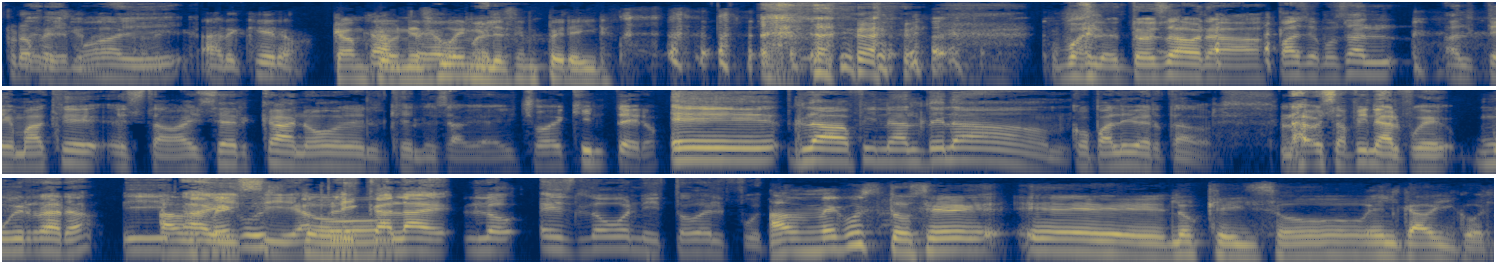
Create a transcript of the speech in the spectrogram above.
profesional, ahí. arquero. Campeones Campeón, juveniles en Pereira. Bueno, entonces ahora pasemos al, al tema que estaba ahí cercano del que les había dicho de Quintero. Eh, la final de la Copa Libertadores. La, esa final fue muy rara y ahí sí aplica la, lo, es lo bonito del fútbol. A mí me gustó eh, lo que hizo el Gabigol.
